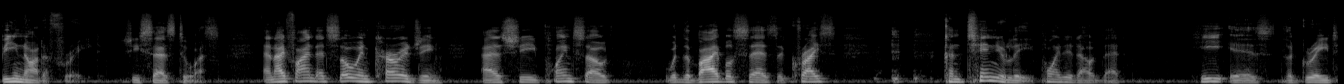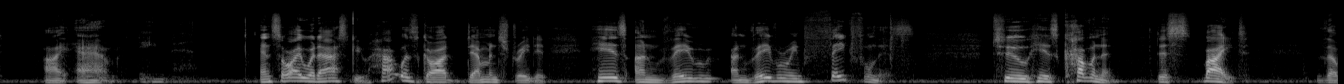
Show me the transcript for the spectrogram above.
Be not afraid, she says to us. And I find that so encouraging as she points out what the Bible says that Christ continually pointed out that he is the great I am. Amen. And so I would ask you, how has God demonstrated his unwaver- unwavering faithfulness to his covenant despite the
